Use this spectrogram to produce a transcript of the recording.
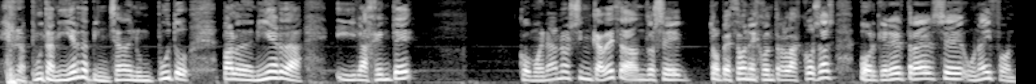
era una puta mierda pinchada en un puto palo de mierda. Y la gente, como enanos sin cabeza, dándose tropezones contra las cosas por querer traerse un iPhone.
